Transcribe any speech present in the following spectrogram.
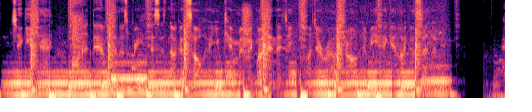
Jiggy cat on a damn killing spree. This is not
